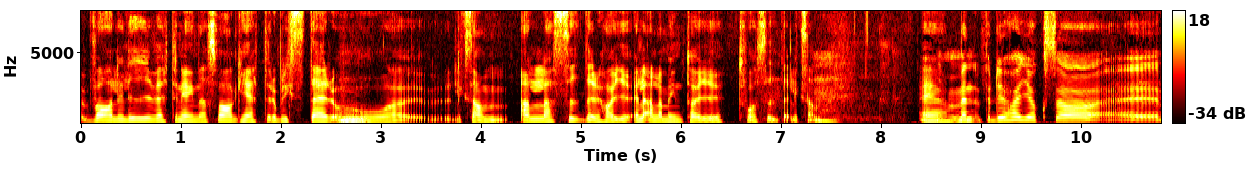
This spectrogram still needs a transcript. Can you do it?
val i livet, dina egna svagheter och brister och, Mm. och liksom alla sidor har ju, eller alla mynt har ju två sidor liksom. Eh, Men för du har ju också eh,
